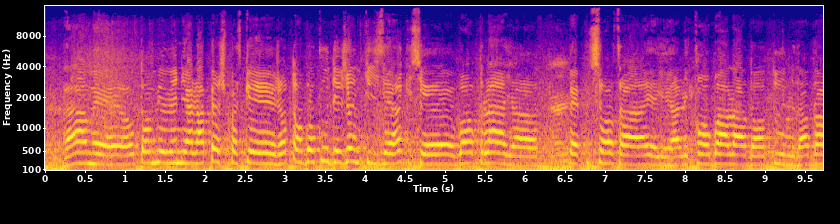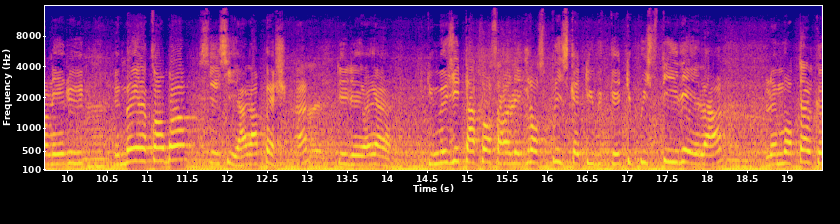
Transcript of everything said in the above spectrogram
ah mais euh, autant mieux venir à la pêche parce que j'entends beaucoup de jeunes qui, hein, qui se battent là, il y a ouais. puissance, il y a les combats là dans, tout, dans, dans les rues. Le meilleur combat, c'est ici, à la pêche. Hein. Ouais tu mesures ta force avec les grosses prises que tu, que tu puisses tirer là, le mortal que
